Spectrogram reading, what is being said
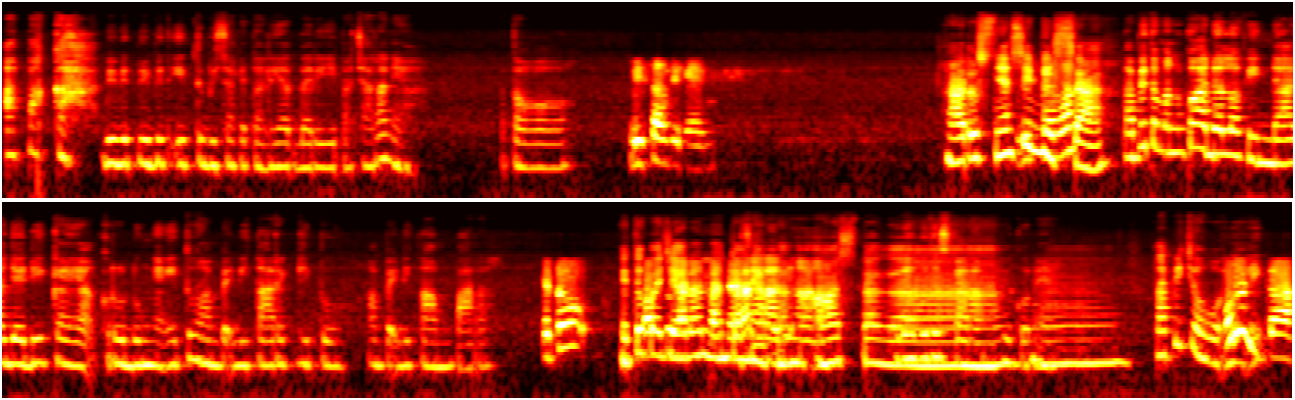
Apakah bibit-bibit itu bisa kita lihat dari pacaran ya? Atau bisa sih kayaknya Harusnya sih Bisa bisa. tapi temanku ada loh Vinda, jadi kayak kerudungnya itu sampai ditarik gitu, sampai ditampar. itu Itu pacaran pacaran. Astaga. Udah putus sekarang, syukurnya. Hmm. Tapi cowoknya udah nikah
